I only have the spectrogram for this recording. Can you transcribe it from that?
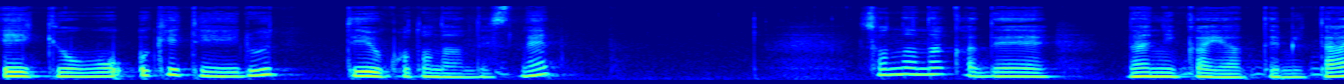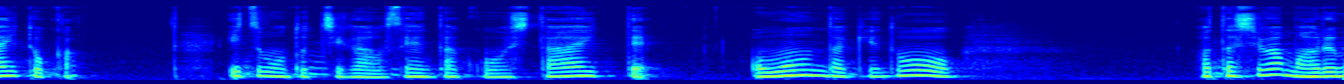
影響を受けているっていうことなんですね。そんな中で何かやってみたいとかいつもと違う選択をしたいって思うんだけど私はまる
